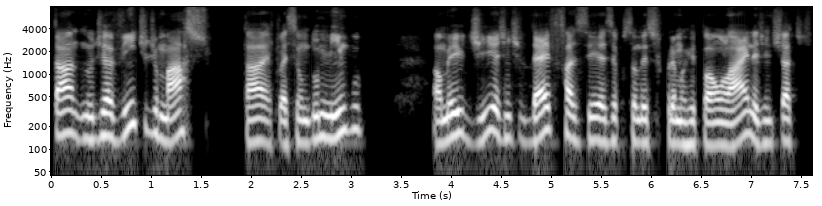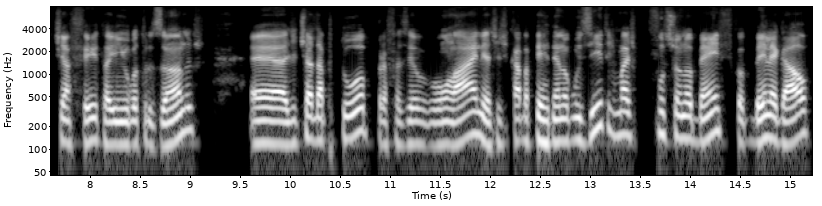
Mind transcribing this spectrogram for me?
tá? No dia 20 de março, tá? Que vai ser um domingo, ao meio-dia, a gente deve fazer a execução desse Supremo Ritual online, a gente já tinha feito aí em outros anos, é, a gente adaptou para fazer online, a gente acaba perdendo alguns itens, mas funcionou bem, ficou bem legal.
